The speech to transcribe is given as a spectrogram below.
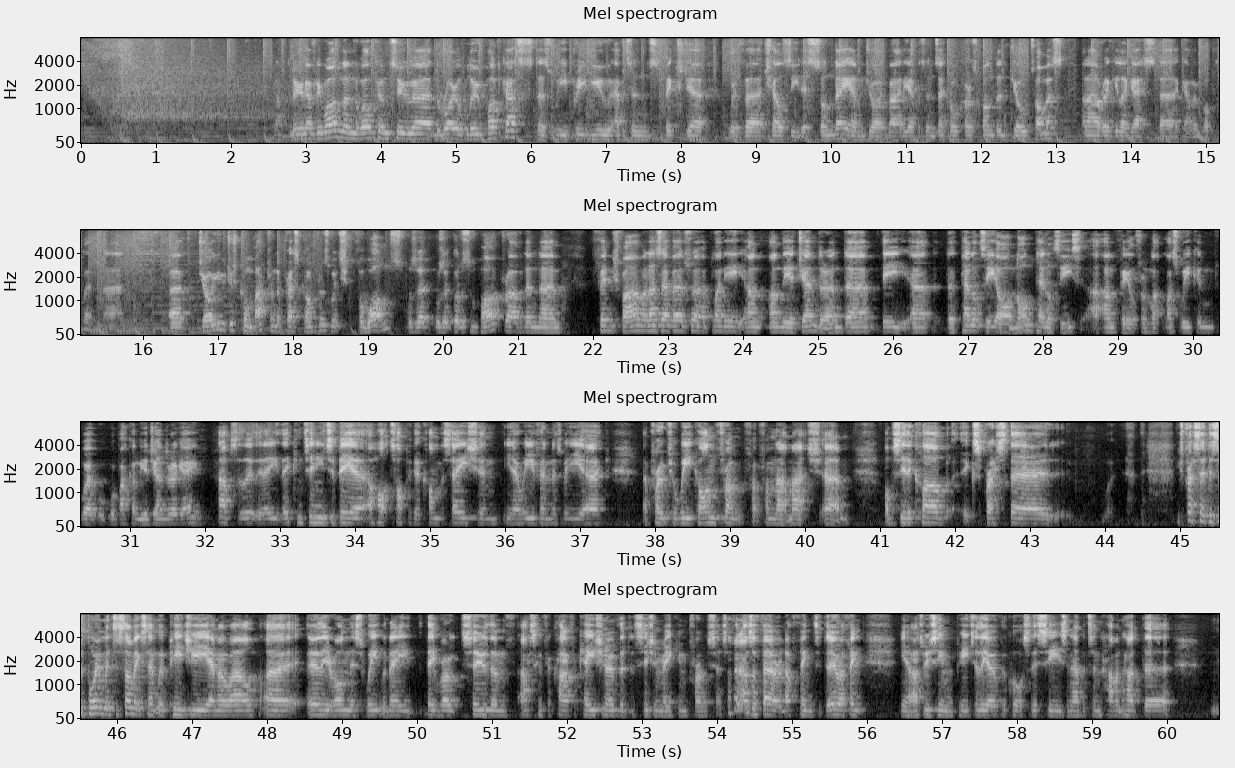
Good afternoon, everyone, and welcome to uh, the Royal Blue Podcast as we preview Everton's fixture with uh, Chelsea this Sunday. I'm joined by the Everton's Echo correspondent Joe Thomas and our regular guest uh, Gavin Buckland. Uh, Joe, you just come back from the press conference, which for once was at was at Goodison Park rather than um, Finch Farm, and as ever, uh, plenty on, on the agenda. And uh, the uh, the penalty or non-penalties at Anfield from last week, and we're, we're back on the agenda again. Absolutely, they, they continue to be a, a hot topic of conversation. You know, even as we uh, approach a week on from from, from that match. Um, obviously, the club expressed their expressed their disappointment to some extent with PGMOL uh, earlier on this week when they, they wrote to them asking for clarification over the decision making process. I think that was a fair enough thing to do. I think, you know, as we've seen repeatedly over the course of this season, Everton haven't had the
